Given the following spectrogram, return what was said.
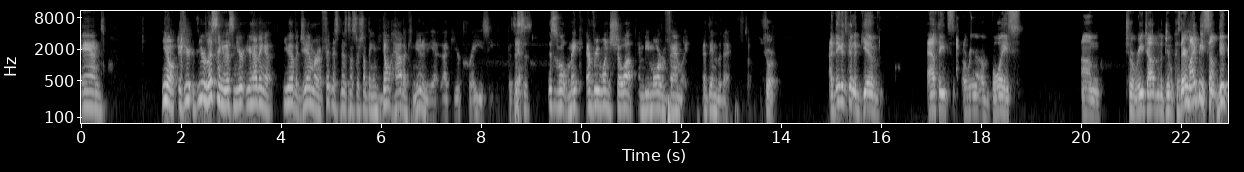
And you know, if you're if you're listening to this and you're you're having a you have a gym or a fitness business or something and you don't have a community yet, like you're crazy because this Yes. is this is what will make everyone show up and be more of a family at the end of the day. Sure. I think it's going to give athletes arena a voice um, to reach out to the people because there might be some dude.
